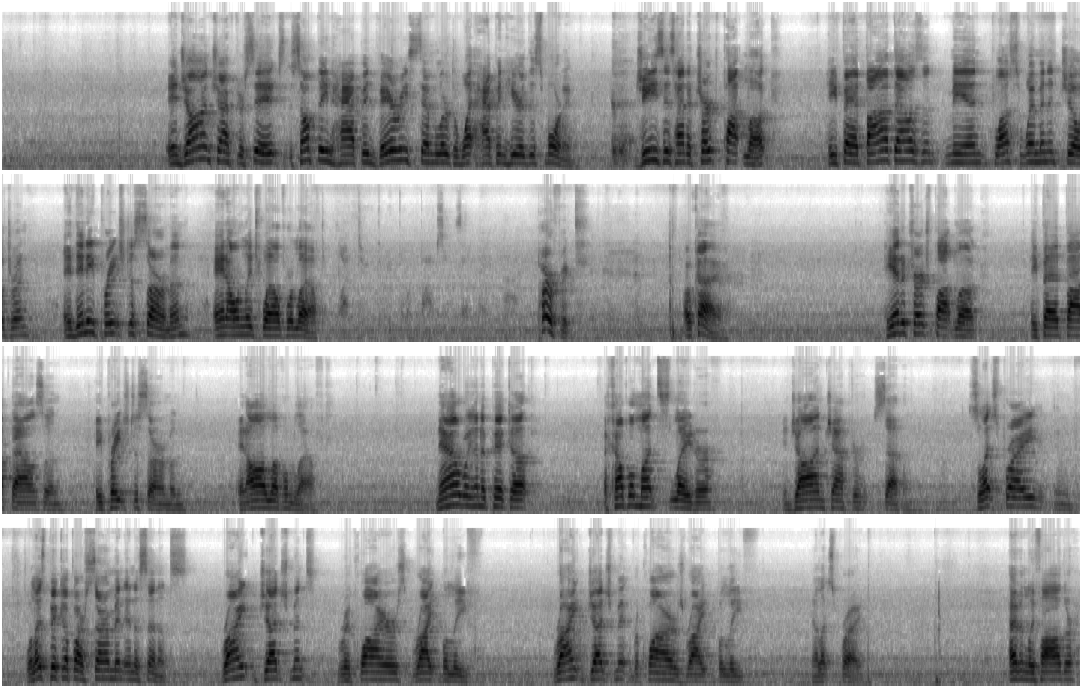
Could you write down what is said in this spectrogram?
In John chapter 6, something happened very similar to what happened here this morning. Jesus had a church potluck. He fed 5,000 men plus women and children, and then he preached a sermon and only 12 were left. One, two, three, four, five, six, seven, eight, nine. Perfect. Okay. He had a church potluck. He fed 5,000. He preached a sermon, and all of them left. Now we're going to pick up a couple months later in John chapter 7. So let's pray. well, let's pick up our sermon in a sentence. Right judgment requires right belief. Right judgment requires right belief. Now let's pray. Heavenly Father,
